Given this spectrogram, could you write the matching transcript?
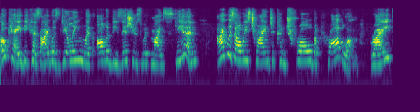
okay, because I was dealing with all of these issues with my skin. I was always trying to control the problem, right?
